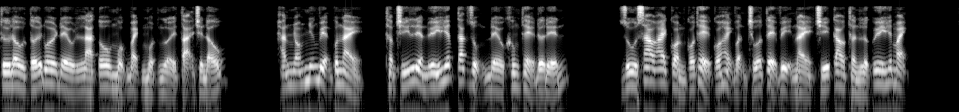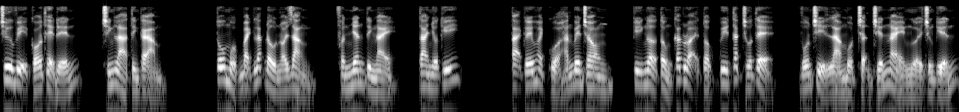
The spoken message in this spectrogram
từ đầu tới đôi đều là tô một bạch một người tại chiến đấu. Hắn nhóm những viện quân này, thậm chí liền uy hiếp tác dụng đều không thể đưa đến dù sao ai còn có thể có hạnh vận chúa tể vị này trí cao thần lực uy hiếp mạnh. Chư vị có thể đến, chính là tình cảm. Tô một bạch lắc đầu nói rằng, phần nhân tình này, ta nhớ kỹ. Tại kế hoạch của hắn bên trong, kỳ ngờ tổng các loại tộc quy tắc chúa tể, vốn chỉ là một trận chiến này người chứng kiến.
